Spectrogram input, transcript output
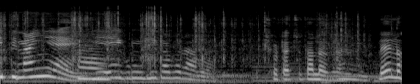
इतना ही है। हाँ। ये एक उंगली का बराबर। छोटा छोटा लग रहा है। ले लो।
